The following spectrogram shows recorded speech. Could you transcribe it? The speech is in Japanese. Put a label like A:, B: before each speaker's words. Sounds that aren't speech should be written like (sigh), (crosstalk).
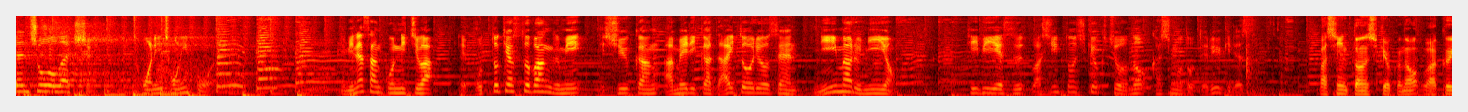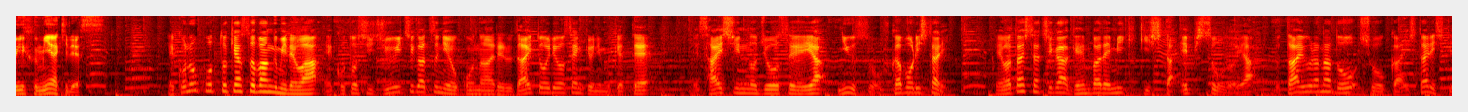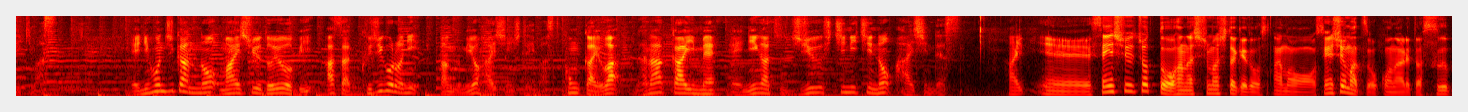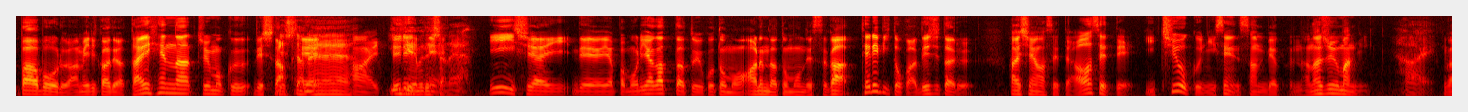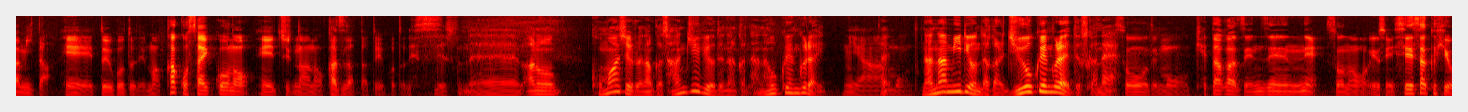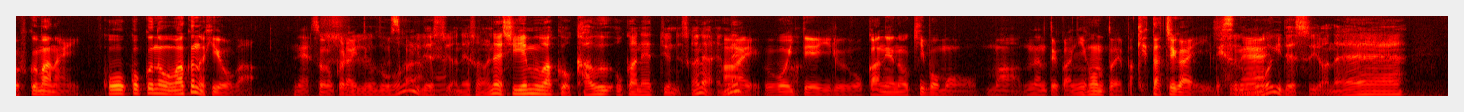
A: Presidential Election 2024.
B: 皆さんこんにちはえポッドキャスト番組週刊アメリカ大統領選 2024TBS ワシントン支局長の樫本照之です
C: ワシントン支局の涌井文明です。
B: えこのポッドキャスト番組ではえ今年11月に行われる大統領選挙に向けてえ最新の情勢やニュースを深掘りしたりえ私たちが現場で見聞きしたエピソードや舞台裏などを紹介したりしていきますえ日本時間の毎週土曜日朝9時頃に番組を配信しています。今回は7回目え2月17日の配信です。
C: はい、えー先週ちょっとお話ししましたけど、あの先週末行われたスーパーボールアメリカでは大変な注目でした。
B: でしたね。
C: えーはい、
B: いいゲームでしたね。
C: いい試合でやっぱ盛り上がったということもあるんだと思うんですが、テレビとかデジタル配信合わせて合わせて1億2370万人
B: はい。
C: が見た、えーということで、まあ過去最高の,、えーあの数だったということです。
B: ですね。あのコマーシャルなんか30秒でなんか7億円ぐらい。
C: いや
B: え？
C: ーもう。
B: 7 million だから10億円ぐらいですかね。
C: そうでもう桁が全然ねその要するに制作費を含まない広告の枠の費用がねそのくらいってことです
B: す
C: から、ね、
B: ごいですよねそのね CM 枠を買うお金っていうんですかね。あれね、
C: はい、動いているお金の規模もまあなんていうか日本とやっぱ桁違いです
B: す
C: ね
B: ごいですよね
